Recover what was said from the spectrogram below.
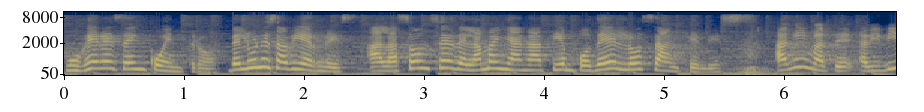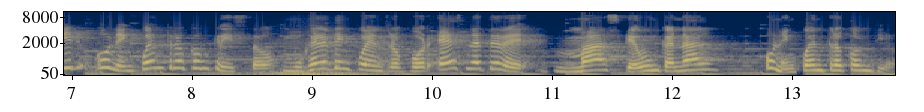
Mujeres de Encuentro, de lunes a viernes a las 11 de la mañana, tiempo de Los Ángeles. Anímate a vivir un encuentro con Cristo. Mujeres de Encuentro por SNTV, más que un canal, un encuentro con Dios.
